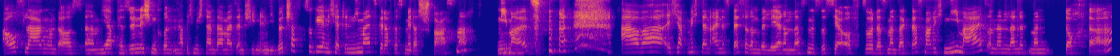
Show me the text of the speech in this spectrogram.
Auflagen und aus ähm, ja, persönlichen Gründen habe ich mich dann damals entschieden, in die Wirtschaft zu gehen. Ich hätte niemals gedacht, dass mir das Spaß macht. Niemals. Mhm. Aber ich habe mich dann eines Besseren belehren lassen. Es ist ja oft so, dass man sagt, das mache ich niemals und dann landet man doch da.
